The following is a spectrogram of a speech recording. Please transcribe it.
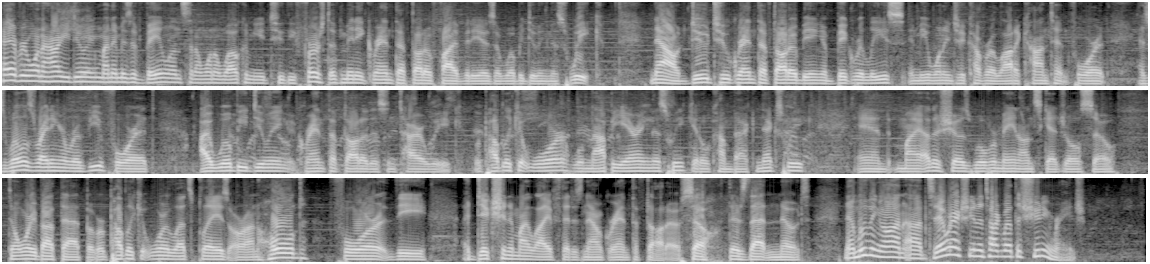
Hey everyone, how are you doing? My name is Avialence and I want to welcome you to the first of many Grand Theft Auto 5 videos I will be doing this week. Now, due to Grand Theft Auto being a big release and me wanting to cover a lot of content for it, as well as writing a review for it, I will be doing Grand Theft Auto this entire week. Republic at War will not be airing this week, it'll come back next week, and my other shows will remain on schedule, so don't worry about that. But Republic at War Let's Plays are on hold for the addiction in my life that is now Grand Theft Auto. So there's that note. Now moving on, uh, today we're actually going to talk about the shooting range.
